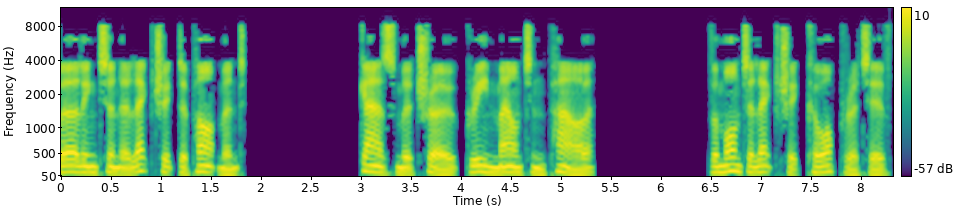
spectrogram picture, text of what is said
Burlington Electric Department. Gaz Metro Green Mountain Power. Vermont Electric Cooperative.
